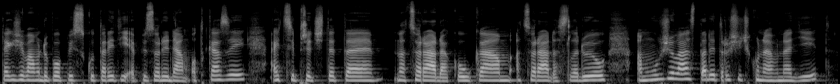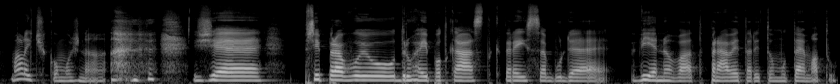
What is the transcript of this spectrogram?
takže vám do popisku tady té epizody dám odkazy, ať si přečtete, na co ráda koukám a co ráda sleduju a můžu vás tady trošičku navnadit, maličko možná, že připravuju druhý podcast, který se bude věnovat právě tady tomu tématu.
